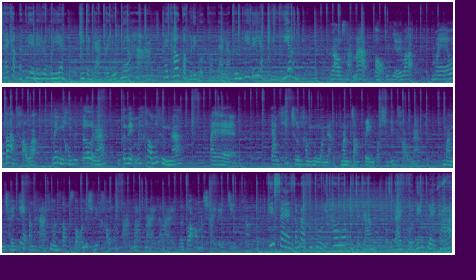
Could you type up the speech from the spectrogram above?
ใช้กับนักเรียนในโรงเรียน ที่เป็นการประยุกต์เนื้อหา ให้เข้ากับบริบทของแต่ละพื้นที่ได้อย่างดีเยี่ยม เราสามารถตอบนักเรียนได้ว่า แม้ว่าบ้านเขาอะไม่มีคอมพิวเตอร์นะอินเทอร์เน็ตไม่เข้าไม่ถึงนะ แต่ การคิดเชิงคำนวณเนี่ยมันจำเป็นต่อชีวิตเขานะ มันใช้แก้ปัญหาที่มันซับซ้อนในชีวิตเขาต่างๆมากมายได้ แล้วก็เอามาใช้ได้จริงครับพิเศษสำหรับคุณครูที่เข้าร่วมกิจกรรม จะได้โคดดิ้งเพลย์ค a า s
